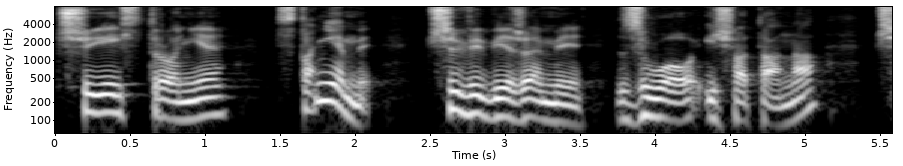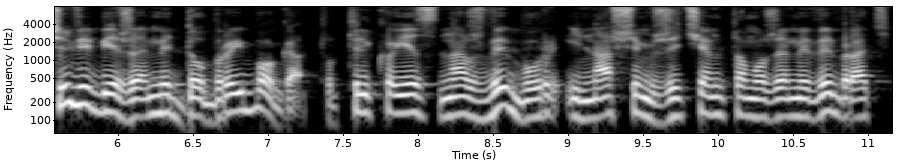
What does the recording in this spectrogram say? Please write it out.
czyjej stronie staniemy. Czy wybierzemy zło i szatana, czy wybierzemy dobro i Boga. To tylko jest nasz wybór i naszym życiem to możemy wybrać.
